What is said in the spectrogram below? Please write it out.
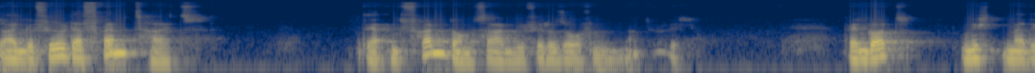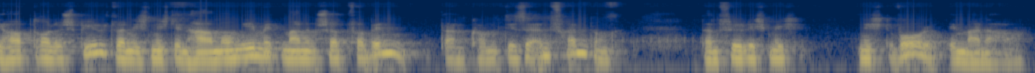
so ein Gefühl der Fremdheit, der Entfremdung, sagen die Philosophen natürlich. Wenn Gott nicht mehr die Hauptrolle spielt, wenn ich nicht in Harmonie mit meinem Schöpfer bin, dann kommt diese Entfremdung. Dann fühle ich mich nicht wohl in meiner Haut.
